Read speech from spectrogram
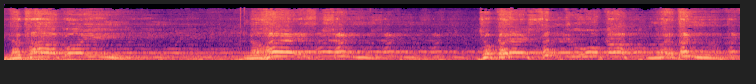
न था कोई, न है इस क्षण जो करे शत्रुओं का मर्दन।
